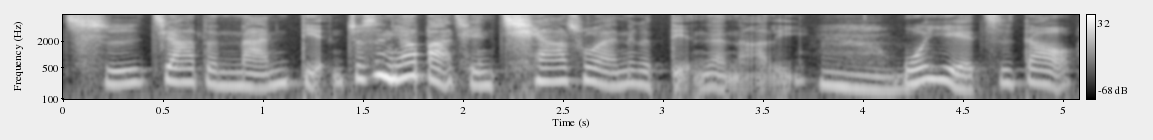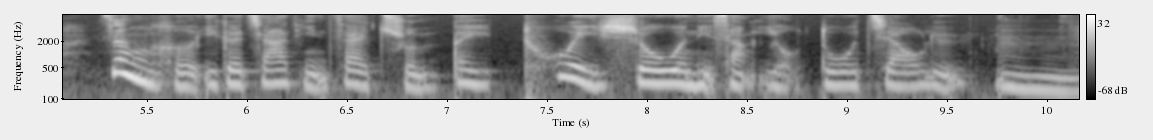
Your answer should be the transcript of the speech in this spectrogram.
持家的难点，就是你要把钱掐出来，那个点在哪里？嗯，我也知道任何一个家庭在准备退休问题上有多焦虑。嗯，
